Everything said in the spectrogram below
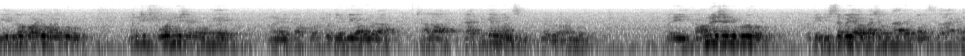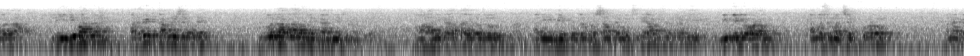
దీంతో పాటు మనకు మంచి కోఆర్డినేషన్ ఉండే మన యొక్క కోర్టు జడ్జి గారు కూడా చాలా ప్రాక్టికల్ మనిషి మనకు రావడం జరిగింది. మరి కాంబినేషన్ ఇప్పుడు కొద్దిగా డిస్టర్బ్ అయ్యే అవకాశం ఉందా? రేపు కలుస్తుందా? కలవదా? అని ఇది మాత్రం పర్ఫెక్ట్ కాంబినేషన్ ఉండే. త్రిపురాలా ఉండే కాంబినేషన్ ఉండే. అది కాస్త ఈరోజు మరి రేపు కొంచెం ప్రశాంతం వచ్చింది ఆఫీసర్తో మింగిల్ కావడం సమస్య మరి చెప్పుకోవడం మనక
